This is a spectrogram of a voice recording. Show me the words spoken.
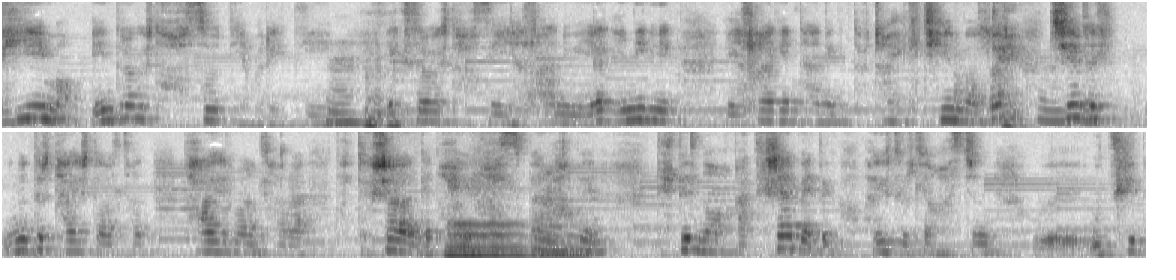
тийм интроверт хосууд ямар гэдгийг экстроверт хосын ялгаа нь юу? Яг энийг нэг ялгаагийн та нэг товчхон хэлчих юм бол жишээлбэл өнөөдөр та хоёртой уулзахад та хоёр маань болохоор дотгошоо ингээд хоёр хос байхгүй. Тэгтэл нөгөө гадагшаа байдаг хоёр төрлийн хос чинь үзэхэд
